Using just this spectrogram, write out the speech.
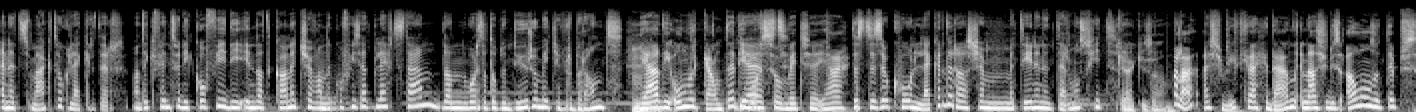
En het smaakt ook lekkerder. Want ik vind zo die koffie die in dat kannetje van de koffiezet blijft staan, dan wordt het op den duur zo'n beetje verbrand. Mm. Ja, die onderkant, hè, die Juist. wordt zo'n beetje... Ja. Dus het is ook gewoon lekkerder als je hem meteen in een thermos schiet. Kijk eens aan. Voilà, alsjeblieft, graag gedaan. En als je dus al onze tips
